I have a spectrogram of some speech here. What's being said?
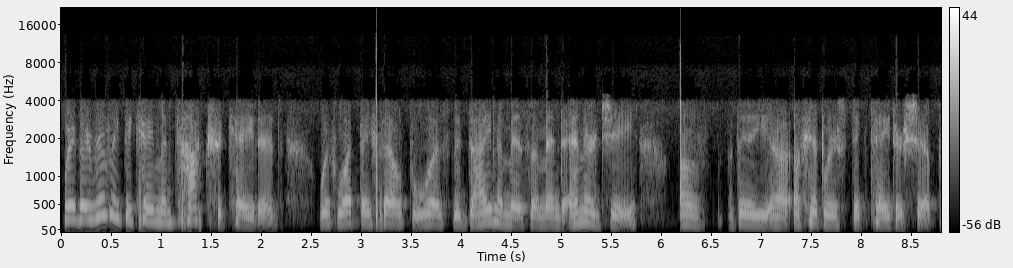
where they really became intoxicated with what they felt was the dynamism and energy of the uh, of Hitler's dictatorship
